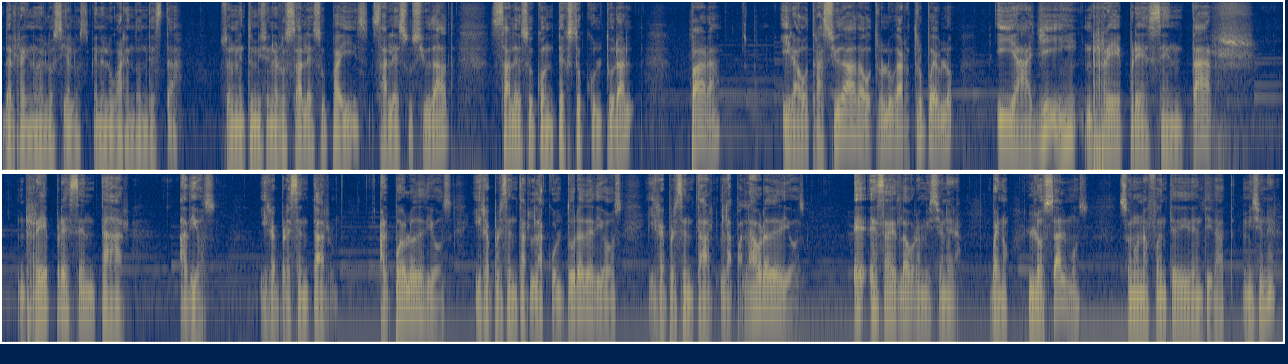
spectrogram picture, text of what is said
del reino de los cielos en el lugar en donde está. Usualmente un misionero sale de su país, sale de su ciudad, sale de su contexto cultural para ir a otra ciudad, a otro lugar, a otro pueblo y allí representar, representar a Dios y representar al pueblo de Dios y representar la cultura de Dios y representar la palabra de Dios e, esa es la obra misionera. Bueno, los salmos son una fuente de identidad misionera.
